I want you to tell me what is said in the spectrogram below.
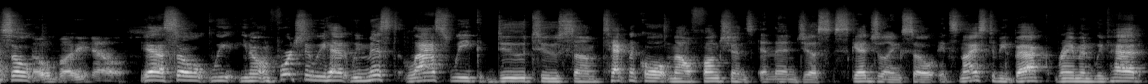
So Nobody else. Yeah, so we, you know, unfortunately, we had we missed last week due to some technical malfunctions and then just scheduling. So it's nice to be back, Raymond. We've had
